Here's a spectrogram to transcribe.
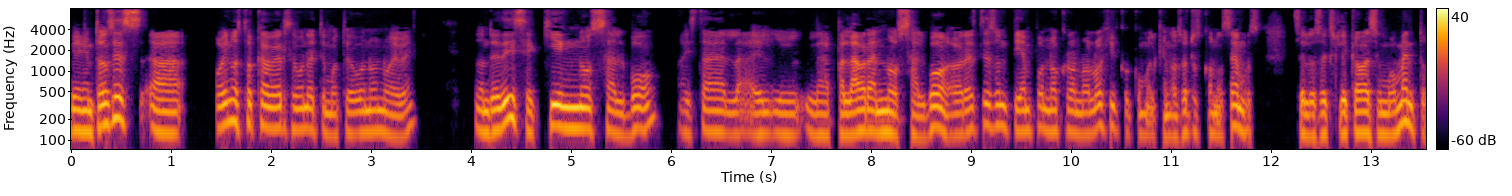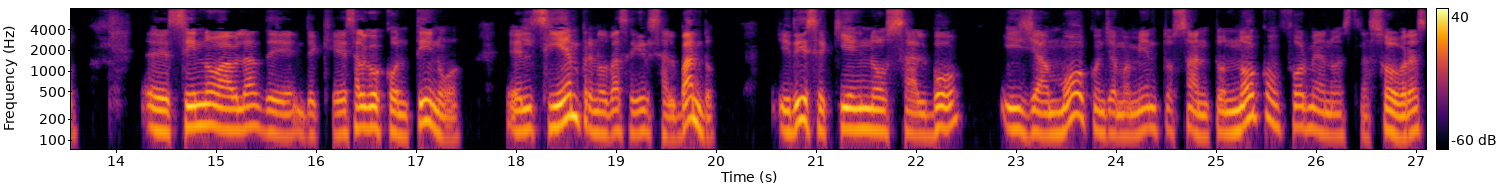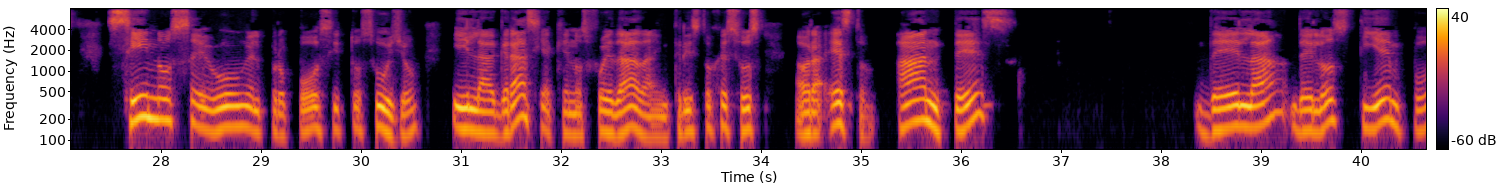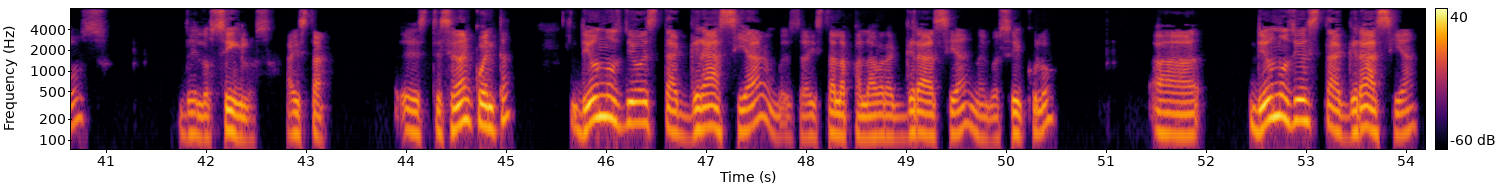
Bien, entonces uh, hoy nos toca ver 2 Timoteo 1.9, donde dice, quien nos salvó, ahí está la, palabra nos salvó. Ahora, este es un tiempo no cronológico como el que nosotros conocemos, se los explicaba hace un momento, eh, sino habla de, que es algo continuo. Él siempre nos va a seguir salvando. Y dice, quien nos salvó y llamó con llamamiento santo, no conforme a nuestras obras, sino según el propósito suyo y la gracia que nos fue dada en Cristo Jesús. Ahora, esto, antes de la de los tiempos de los siglos. Ahí está. Este, ¿se dan cuenta? Dios nos dio esta gracia, pues ahí está la palabra gracia en el versículo. Uh, Dios nos dio esta gracia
